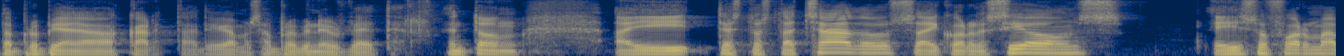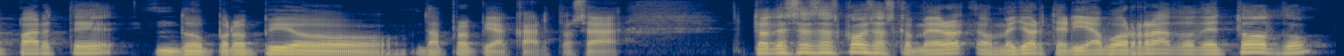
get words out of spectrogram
da propia carta, digamos, a propia newsletter. Entón, hai textos tachados, hai correxións, e iso forma parte do propio da propia carta. O sea, todas esas cousas que o mellor, o mellor tería borrado de todo,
